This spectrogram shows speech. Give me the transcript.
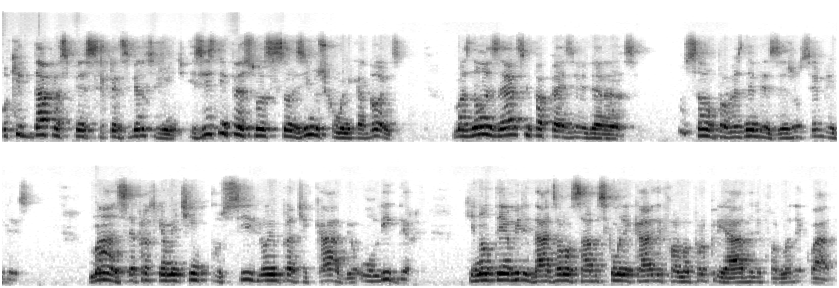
O que dá para perceber é o seguinte: existem pessoas que são exímios comunicadores, mas não exercem papéis de liderança. Não são, talvez nem desejam ser líderes. Mas é praticamente impossível ou impraticável um líder que não tem habilidades ou não sabe se comunicar de forma apropriada, de forma adequada.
